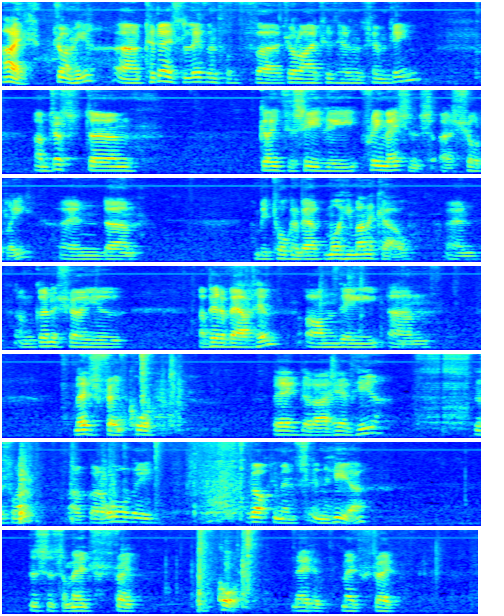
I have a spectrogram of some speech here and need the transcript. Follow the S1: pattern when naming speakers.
S1: Hi, John here. Uh, today's 11th of uh, July 2017. I'm just um, going to see the Freemasons uh, shortly and um, I'll be talking about Mohi Manukau and I'm going to show you a bit about him on the um, magistrate court bag that I have here. This one. I've got all the documents in here this is a magistrate court, native magistrate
